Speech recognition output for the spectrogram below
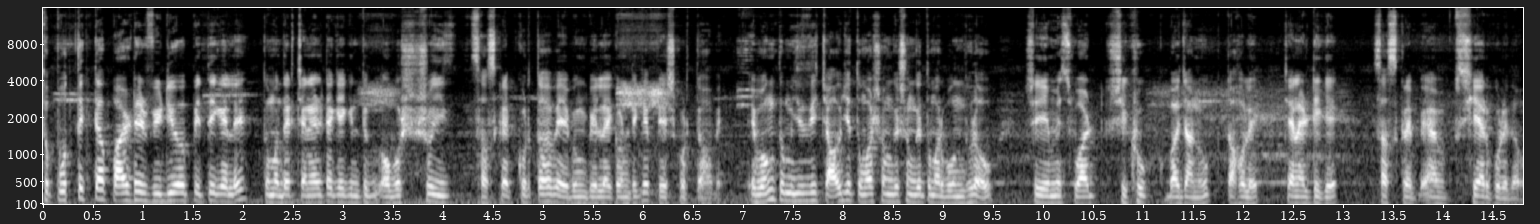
তো প্রত্যেকটা পার্টের ভিডিও পেতে গেলে তোমাদের চ্যানেলটাকে কিন্তু অবশ্যই সাবস্ক্রাইব করতে হবে এবং বেল আইকনটিকে প্রেস করতে হবে। এবং তুমি যদি চাও যে তোমার সঙ্গে সঙ্গে তোমার বন্ধুরাও সেই এমএস ওয়ার্ড শিখুক বা জানুক, তাহলে চ্যানেলটিকে সাবস্ক্রাইব শেয়ার করে দাও।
